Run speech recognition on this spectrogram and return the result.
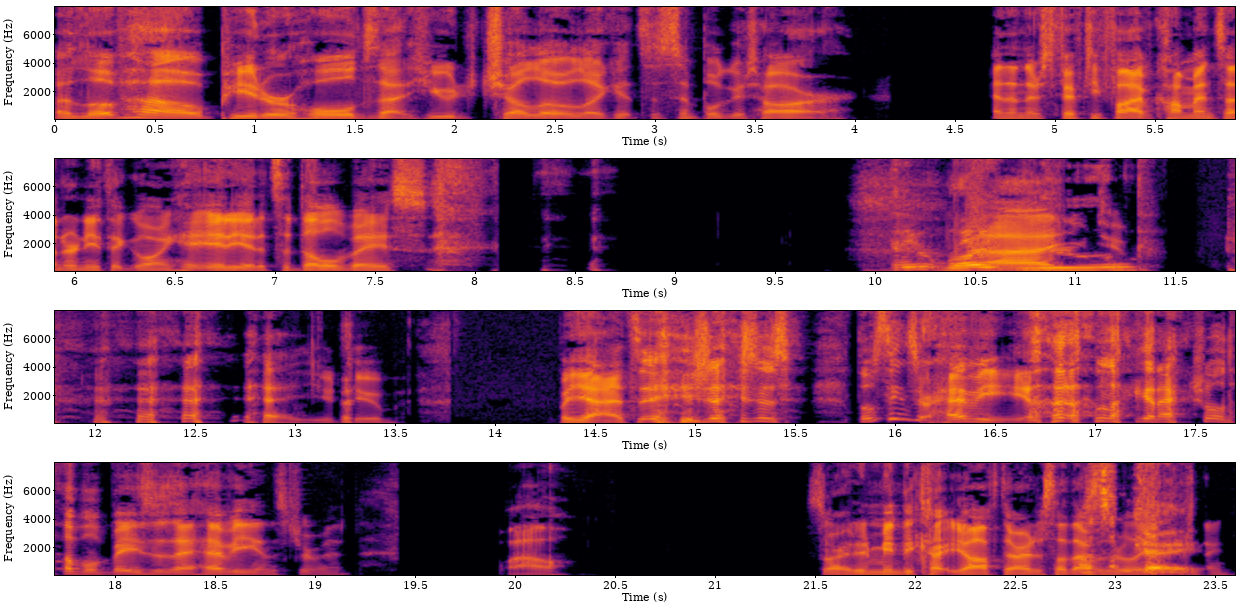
"I love how Peter holds that huge cello like it's a simple guitar," and then there's 55 comments underneath it going, "Hey idiot, it's a double bass." Get it right, Ah, YouTube. YouTube. But yeah, it's, it's just, it's just those things are heavy. like an actual double bass is a heavy instrument. Wow. Sorry, I didn't mean to cut you off there. I just thought that That's was really okay. interesting.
